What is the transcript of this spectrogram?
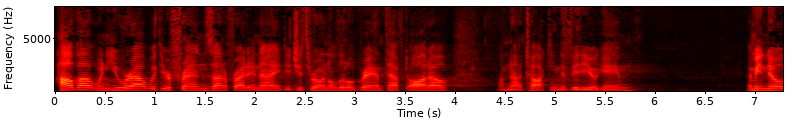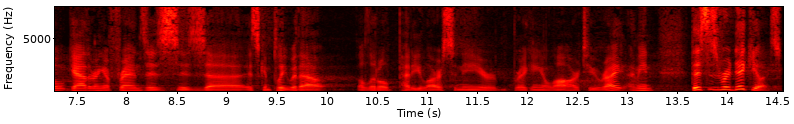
How about when you were out with your friends on a Friday night? Did you throw in a little Grand Theft Auto? I'm not talking the video game. I mean, no gathering of friends is, is, uh, is complete without a little petty larceny or breaking a law or two, right? I mean, this is ridiculous.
